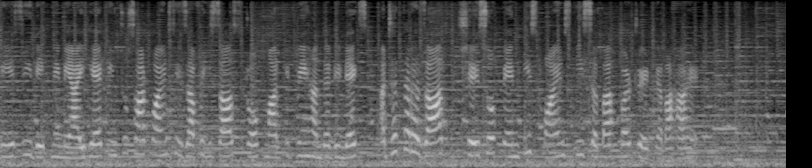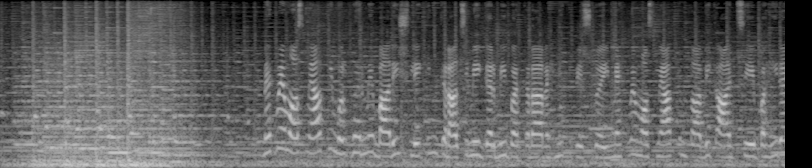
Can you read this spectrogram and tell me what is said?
तेज़ी देखने में आई है। 360 पॉइंट्स के इजाफे के साथ स्टॉक मार्केट में हंड्रेड इंडेक्स अठहत्तर हज़ार छह सौ पैंतीस पॉइंट्स की सतह पर ट्रेड कर रहा है। महकमे मौसमियात की मुल्क भर में बारिश, लेकिन कराची में गर्मी बरकरार रहने की पेश गई महकमे मौसमियात के मुताबिक आज से बहरा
